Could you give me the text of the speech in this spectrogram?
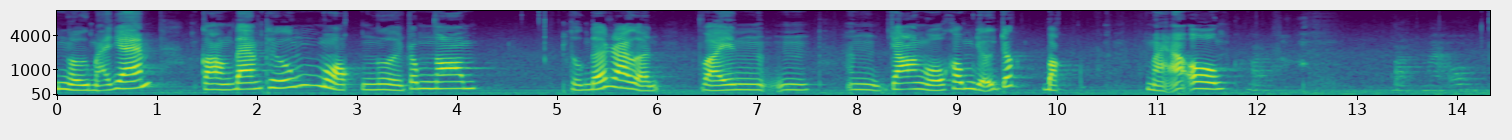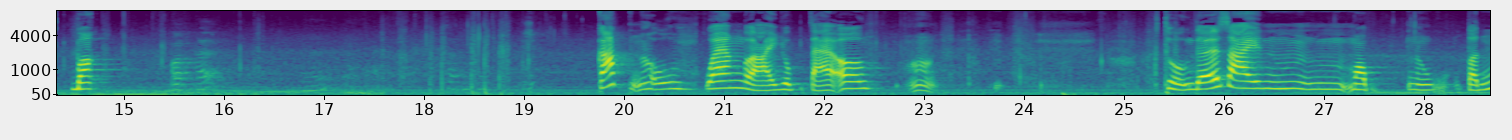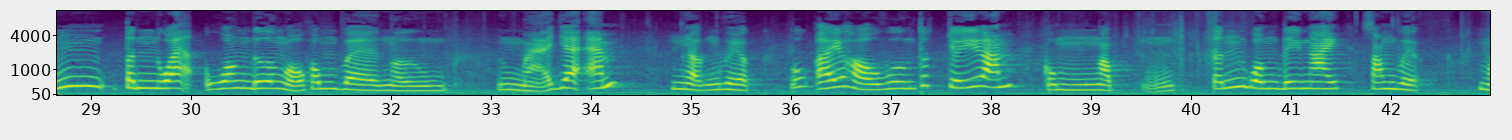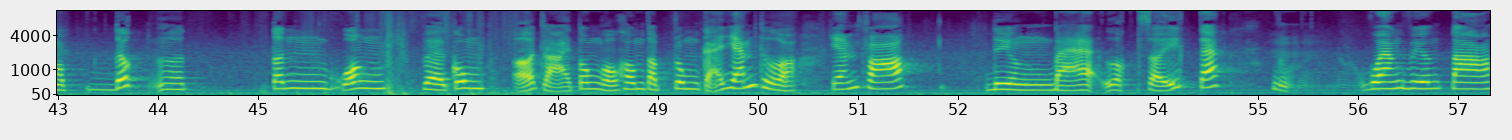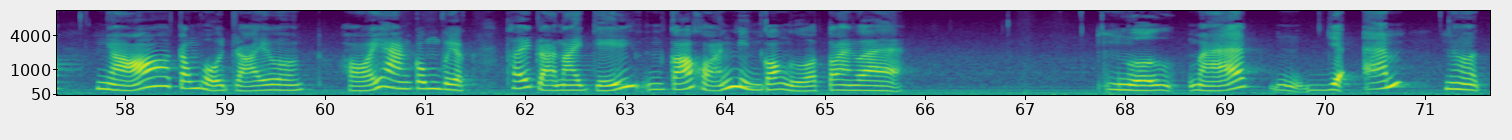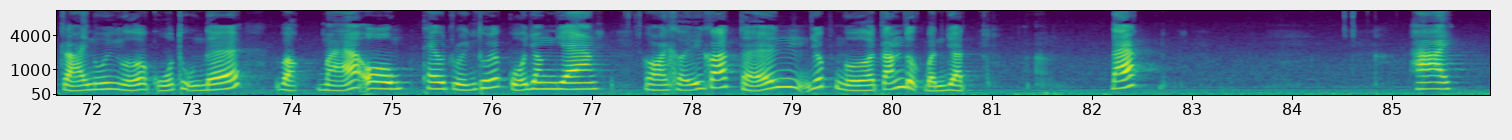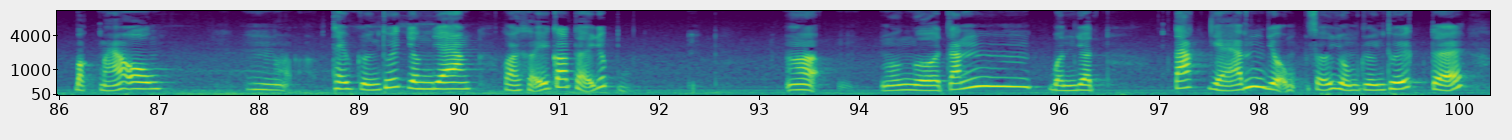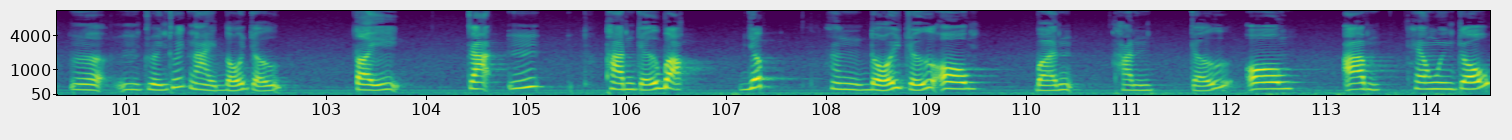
ngự mã giám. Còn đang thiếu một người trong nom thượng đế ra lệnh vậy cho ngộ không giữ chức bậc mã ôn. Bậc ôn cách quan lại dục tạ ơn. Thượng đế sai một tỉnh tinh qua, quân đưa ngộ không về ngự mã gia ám. Nhận việc, lúc ấy hồ vương thích chí lắm cùng ngọc tính quân đi ngay xong việc mục đức uh, tinh quân về cung. Ở trại tôn ngộ không tập trung cả giám thừa giám phó điền bạ luật sĩ các quan viên to nhỏ trong hội trại ờ, hỏi han công việc. Thấy trại này chỉ có khoảng nghìn con ngựa toàn là ngựa mã Dạ giảm ờ, trại nuôi ngựa của thượng đế vật mã ôn theo truyền thuyết của dân gian. Loài khỉ có thể giúp ngựa tránh được bệnh dịch. Tác hai bậc mã ôn. Ừ, theo truyền thuyết dân gian loài khỉ có thể giúp à, tránh bệnh dịch tác giảm dụng sử dụng truyền thuyết để uh, truyền thuyết này đổi chữ tị tránh thành chữ bậc giúp đổi chữ ôn bệnh thành chữ ôn âm theo nguyên chú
